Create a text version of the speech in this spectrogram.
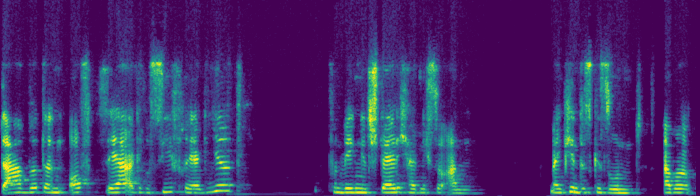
da wird dann oft sehr aggressiv reagiert. Von wegen, jetzt stell dich halt nicht so an. Mein Kind ist gesund. Aber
